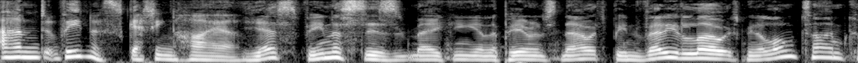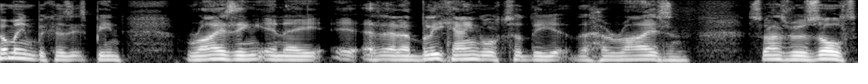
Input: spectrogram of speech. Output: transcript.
And Venus getting higher. Yes, Venus is making an appearance now. It's been very low. It's been a long time coming because it's been rising in a at an oblique angle to the the horizon. So as a result,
